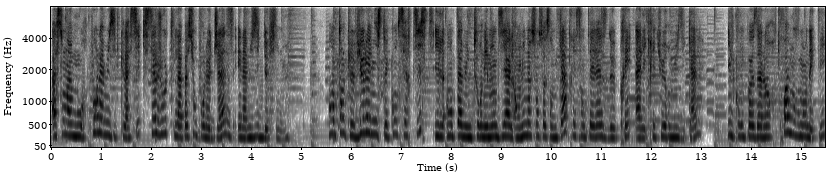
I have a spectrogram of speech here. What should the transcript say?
À son amour pour la musique classique s'ajoute la passion pour le jazz et la musique de film. En tant que violoniste concertiste, il entame une tournée mondiale en 1964 et s'intéresse de près à l'écriture musicale. Il compose alors trois mouvements d'été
